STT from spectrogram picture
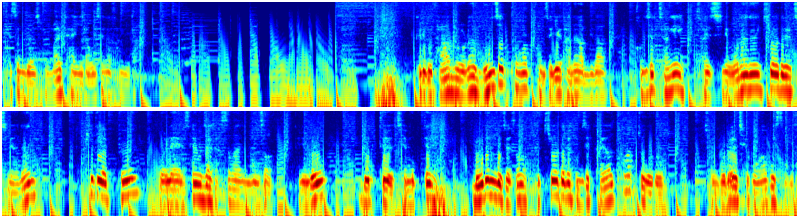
개선되어 정말 다행이라고 생각합니다. 그리고 다음으로는 문서 통합 검색이 가능합니다. 검색창에 자신이 원하는 키워드를 치면은 PDF, 원래 사용자 작성한 문서, 그리고 노트, 제목 등 모든 곳에서 그 키워드를 검색하여 통합적으로 정보를 제공하고 있습니다.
